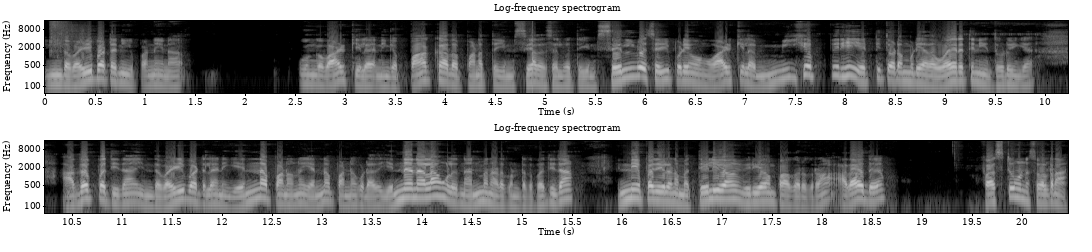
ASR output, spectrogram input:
இந்த வழிபாட்டை நீங்கள் பண்ணீங்கன்னா உங்கள் வாழ்க்கையில் நீங்கள் பார்க்காத பணத்தையும் சேத செல்வத்தையும் செல்வ செழிப்படையும் உங்கள் வாழ்க்கையில் மிகப்பெரிய எட்டி தொட முடியாத உயரத்தை நீங்கள் தொடுவீங்க. அதை பற்றி தான் இந்த வழிபாட்டில் நீங்கள் என்ன பண்ணணும் என்ன பண்ணக்கூடாது என்னென்னலாம் உங்களுக்கு நன்மை நடக்குன்றதை பற்றி தான் இன்னைய பதிவில் நம்ம தெளிவாகவும் விரிவாகவும் பார்க்க இருக்கிறோம். அதாவது ஃபஸ்ட்டு ஒன்று சொல்கிறேன்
